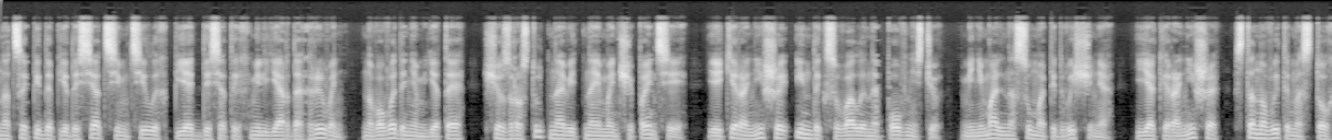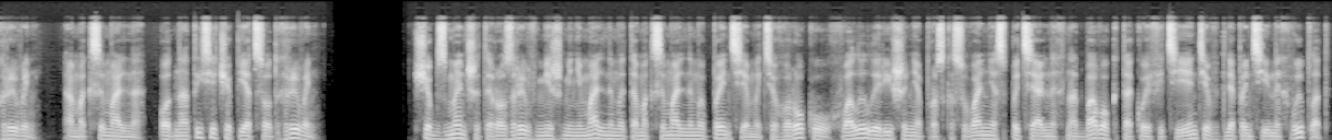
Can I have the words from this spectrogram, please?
на це піде 57,5 мільярда гривень. Нововведенням є те, що зростуть навіть найменші пенсії, які раніше індексували не повністю. Мінімальна сума підвищення, як і раніше, становитиме 100 гривень, а максимальна 1500 гривень. Щоб зменшити розрив між мінімальними та максимальними пенсіями цього року ухвалили рішення про скасування спеціальних надбавок та коефіцієнтів для пенсійних виплат,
